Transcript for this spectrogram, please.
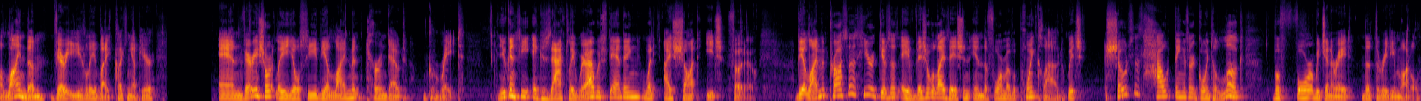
align them very easily by clicking up here, and very shortly you'll see the alignment turned out great. You can see exactly where I was standing when I shot each photo. The alignment process here gives us a visualization in the form of a point cloud, which shows us how things are going to look before we generate the 3D model.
